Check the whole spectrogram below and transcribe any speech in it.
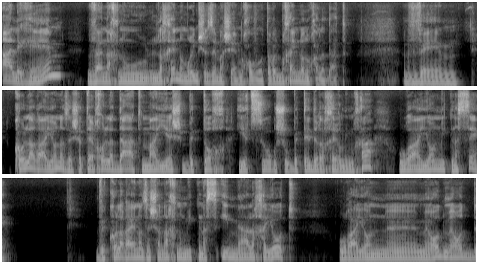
עליהם, ואנחנו לכן אומרים שזה מה שהן חוות, אבל בחיים לא נוכל לדעת. וכל הרעיון הזה שאתה יכול לדעת מה יש בתוך יצור שהוא בתדר אחר ממך, הוא רעיון מתנשא. וכל הרעיון הזה שאנחנו מתנשאים מעל החיות, הוא רעיון מאוד מאוד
